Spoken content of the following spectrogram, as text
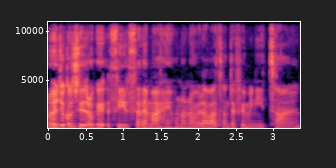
Bueno, yo considero que Circe además es una novela bastante feminista, ¿eh?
